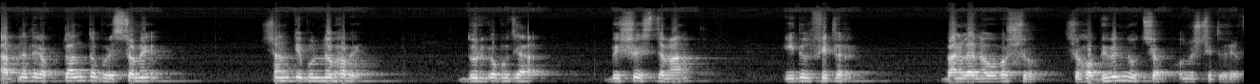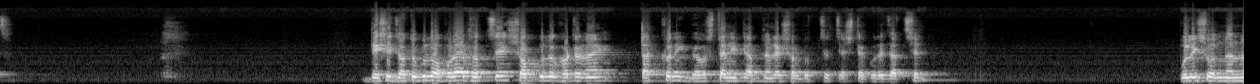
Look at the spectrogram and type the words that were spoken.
আপনাদের অক্লান্ত পরিশ্রমে শান্তিপূর্ণভাবে দুর্গাপূজা, বিশ্ব ইস্তেমা ঈদ উল ফিতর, বাংলা নববর্ষ সহ বিভিন্ন উৎসব অনুষ্ঠিত হয়েছে। দেশে যতগুলো অপরাধ হচ্ছে, সবগুলো ঘটনায় তাৎক্ষণিক ব্যবস্থা নিতে আপনারা সর্বোচ্চ চেষ্টা করে যাচ্ছেন। পুলিশ অন্যান্য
